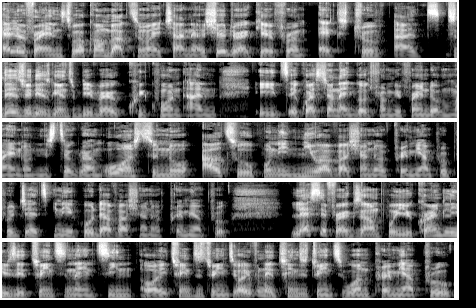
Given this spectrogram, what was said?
Hello friends, welcome back to my channel. Shedrack here from Xtrovarts. Today's video is going to be a very quick one and it's a question I got from a friend of mine on Instagram who wants to know how to open a newer version of Premiere Pro project in a older version of Premiere Pro. Let's say, for example, you currently use a 2019 or a 2020 or even a 2021 Premiere Pro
